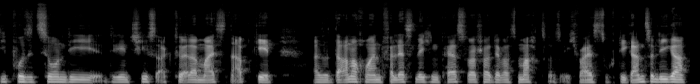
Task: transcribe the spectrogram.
die Position, die, die den Chiefs aktuell am meisten abgeht. Also da noch mal einen verlässlichen Pass-Rusher, der was macht. Also ich weiß, sucht die ganze Liga,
